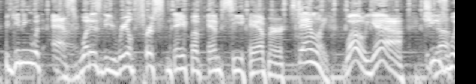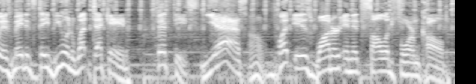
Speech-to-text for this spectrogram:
Beginning with S. What is the real first name of MC Hammer? Stanley. Whoa, yeah. Cheese job. Whiz made its debut in what decade? Fifties. Yes. Oh. What is water in its solid form called?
